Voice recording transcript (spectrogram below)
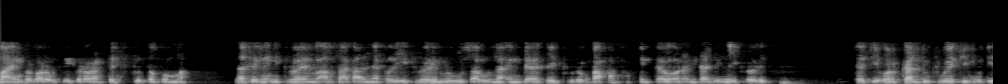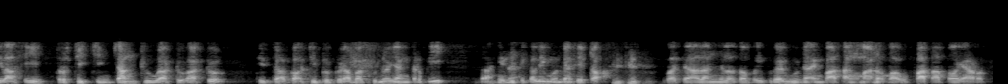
ma ing perkara pikira kang disebut apa mah Lah sing Ibrahim amsakal nyekeli Ibrahim usahuna ing dadi burung papan. Ing dawa ana ing sandinge Ibrahim. Jadi organ tubuhnya dimutilasi, terus dicincang, diaduk-aduk, didakok di beberapa gunung yang terpi, Nah, ini sekali mudah tidak. Pada alam nyelok sopo Ibrahim guna yang patang manuk mau patato ya rot.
